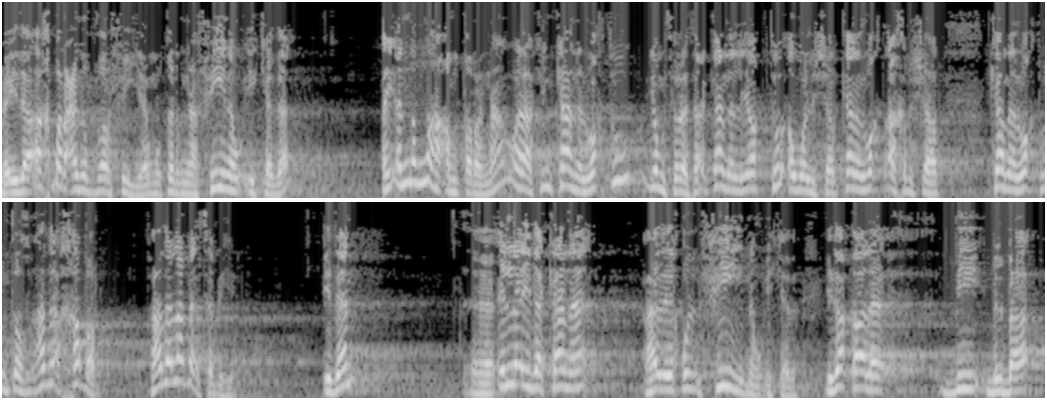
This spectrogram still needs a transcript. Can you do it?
فإذا أخبر عن الظرفية مطرنا في نوء كذا أي أن الله أمطرنا ولكن كان الوقت يوم الثلاثاء كان الوقت أول الشهر كان الوقت آخر الشهر كان الوقت منتصف هذا خبر فهذا لا بأس به. إذن آه، إلا إذا كان هذا يقول في نوع كذا. إذا قال بالباء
